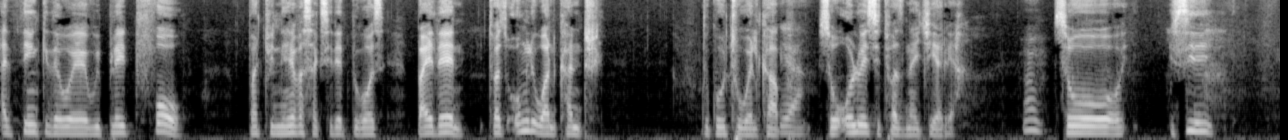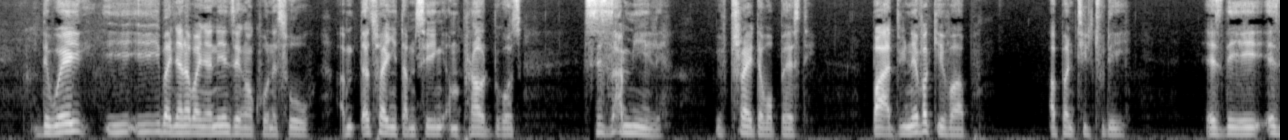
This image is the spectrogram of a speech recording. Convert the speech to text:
I think there were we played four, but we never succeeded because by then it was only one country to go to World Cup. Yeah. So always it was Nigeria. Mm. So you see the way ibanyana banyana ngakhona so um, that's why I'm saying I'm proud because sizamile we've tried our best but we never give up up until today as they as,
